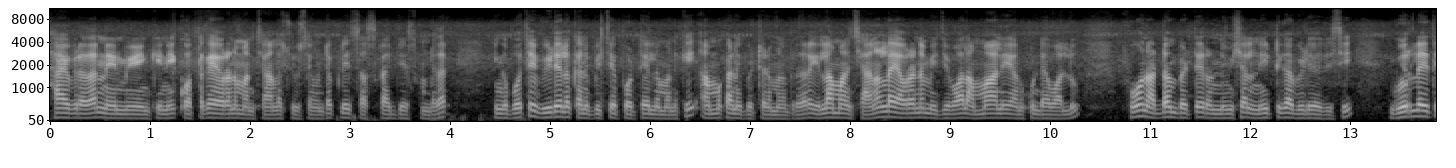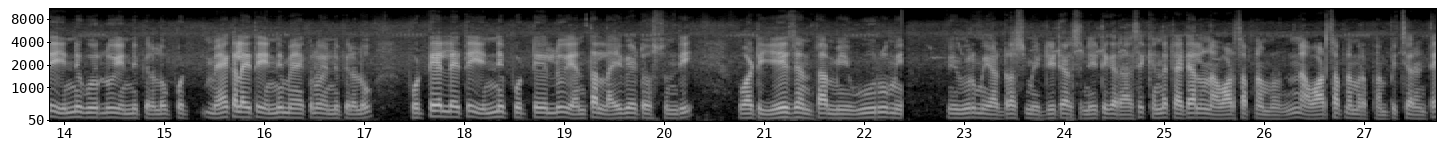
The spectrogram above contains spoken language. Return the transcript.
హాయ్ బ్రదర్ నేను మీ వెంకిని. కొత్తగా ఎవరైనా మన ఛానల్ చూసే ఉంటే ప్లీజ్ సబ్స్క్రైబ్ చేసుకోండి బ్రదర్ ఇంకపోతే వీడియోలో కనిపించే పొట్టేళ్ళు మనకి అమ్మకానికి పెట్టాడు మన బ్రదర్ ఇలా మన ఛానల్లో ఎవరైనా మీ జీవాలు అమ్మాలి అనుకునే వాళ్ళు ఫోన్ అడ్డం పెట్టి రెండు నిమిషాలు నీట్గా వీడియో తీసి గొర్రెలు అయితే ఎన్ని గొర్రెలు ఎన్ని పిల్లలు పొట్ మేకలు అయితే ఎన్ని మేకలు ఎన్ని పిల్లలు పొట్టేళ్ళు అయితే ఎన్ని పొట్టేళ్ళు ఎంత లైవ్ వెయిట్ వస్తుంది వాటి ఏజ్ ఎంత మీ ఊరు మీ మీ ఊరు మీ అడ్రస్ మీ డీటెయిల్స్ నీట్గా రాసి కింద టైటిల్ నా వాట్సాప్ నెంబర్ ఉంటుంది. నా వాట్సాప్ నెంబర్ పంపించారంటే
